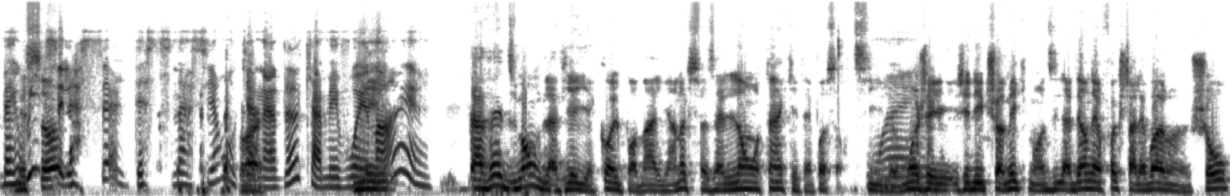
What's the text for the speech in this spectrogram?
Ben Mais oui, ça, c'est la seule destination au. Canada qui a mes voix mères. T'avais du monde de la vieille école pas mal. Il y en a qui se faisait longtemps qui n'étaient pas sortis. Ouais. Moi, j'ai des chummés qui m'ont dit la dernière fois que je suis allé voir un show,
